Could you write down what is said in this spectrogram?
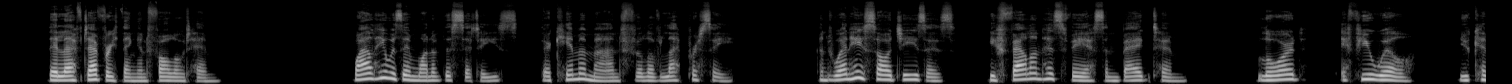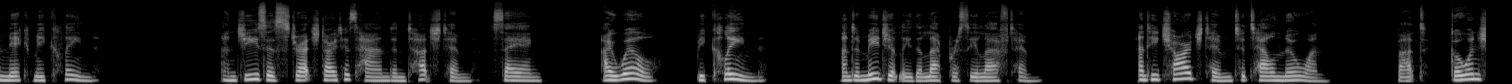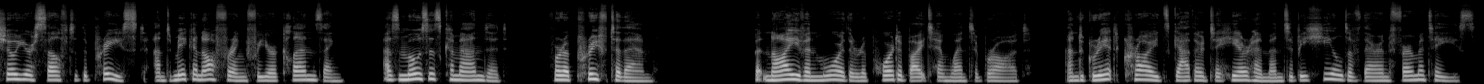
they left everything and followed him. While he was in one of the cities, there came a man full of leprosy. And when he saw Jesus, he fell on his face and begged him, Lord, if you will, you can make me clean. And Jesus stretched out his hand and touched him, saying, I will, be clean. And immediately the leprosy left him. And he charged him to tell no one, but go and show yourself to the priest and make an offering for your cleansing as Moses commanded, for a proof to them. But now even more the report about him went abroad, and great crowds gathered to hear him and to be healed of their infirmities.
